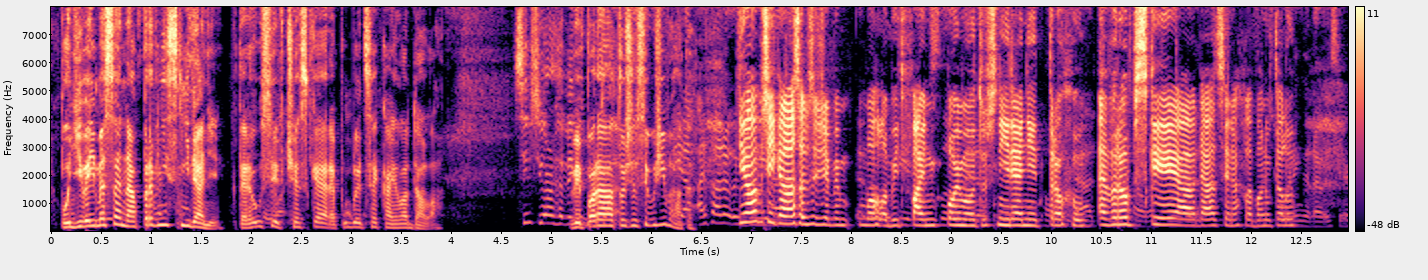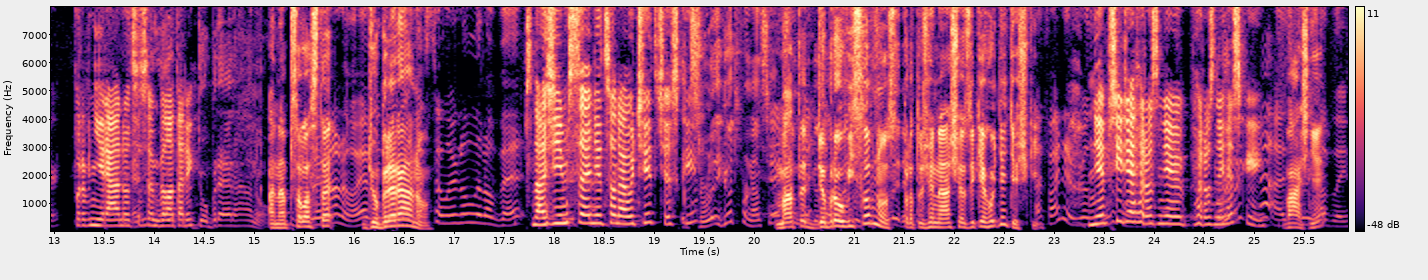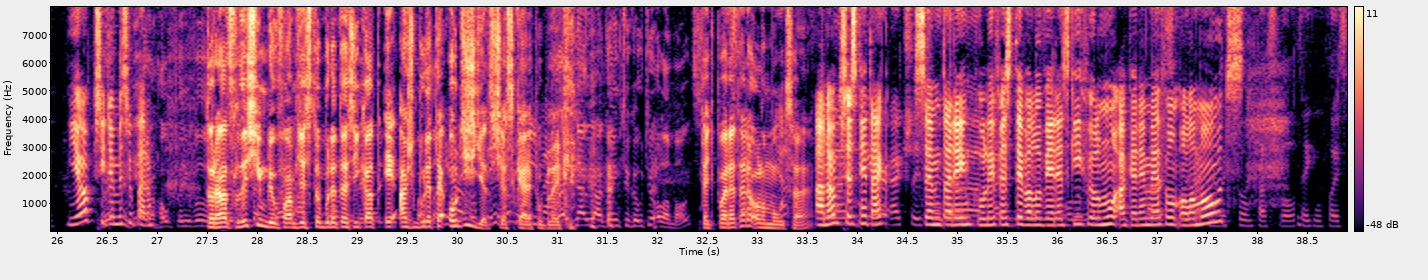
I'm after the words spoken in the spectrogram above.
Podívejme se na první snídani, kterou si v České republice Kyla dala. Vypadá to, že si užíváte. Jo, říkala jsem si, že by mohlo být fajn pojmout tu snídani trochu evropsky a dát si na chleba nutelu. První ráno, co jsem byla tady. A napsala jste Dobré ráno. Snažím se něco naučit česky. Máte dobrou výslovnost, protože náš jazyk je hodně těžký. Mně přijde hrozně, hrozně hezký. Vážně? Jo, přijde mi super. To rád slyším, doufám, že si to budete říkat i až budete odjíždět z České republiky. Teď pojedete do Olomouce? Ano, přesně tak. Jsem tady kvůli festivalu vědeckých filmů Akademie Film Olomouc.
